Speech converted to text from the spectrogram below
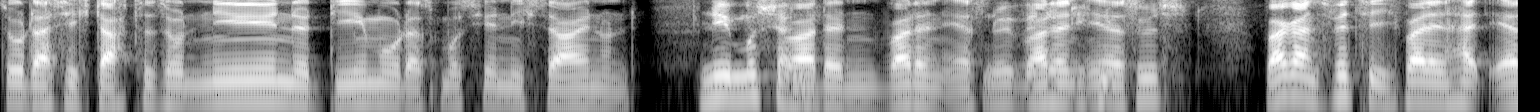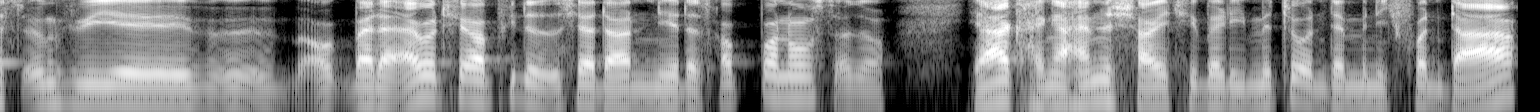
so, dass ich dachte so, nee, eine Demo, das muss hier nicht sein und Nee, muss ja war nicht. dann war dann erst wenn war nicht erst war ganz witzig, ich war dann halt erst irgendwie äh, bei der Ergotherapie, das ist ja da nähe des Hauptbahnhofs, also ja, kein Geheimnis, Charité Berlin Mitte und dann bin ich von da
